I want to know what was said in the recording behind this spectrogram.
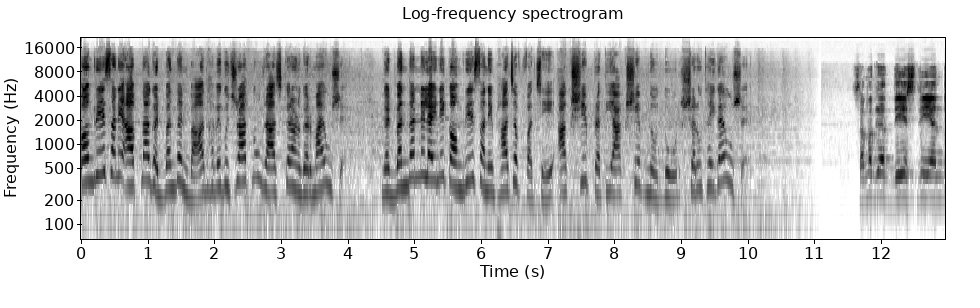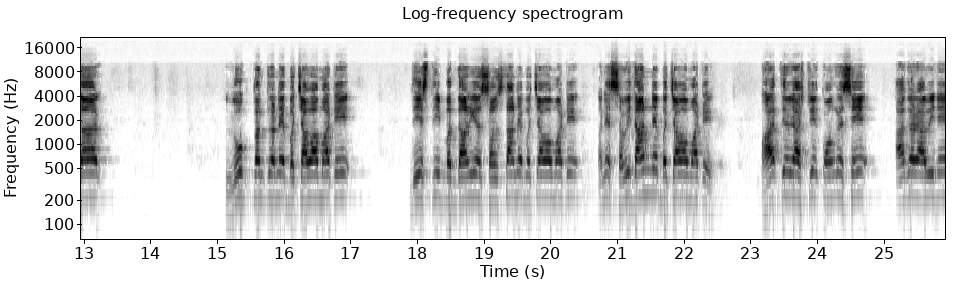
કોંગ્રેસ અને આપના ગઠબંધન બાદ હવે ગુજરાતનું રાજકારણ ગરમાયું છે. ગઠબંધનને લઈને કોંગ્રેસ અને ભાજપ વચ્ચે આક્ષેપ પ્રતિ આક્ષેપનો દોર શરૂ થઈ ગયો છે. સમગ્ર દેશની અંદર લોકતંત્રને બચાવવા માટે, દેશની બંધારણીય સંસ્થાને બચાવવા માટે અને સંવિધાનને બચાવવા માટે ભારતીય રાષ્ટ્રીય કોંગ્રેસે આગળ આવીને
